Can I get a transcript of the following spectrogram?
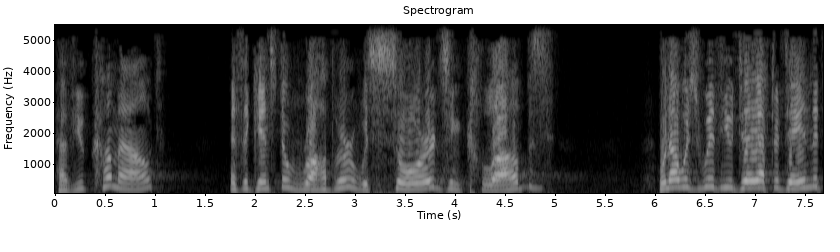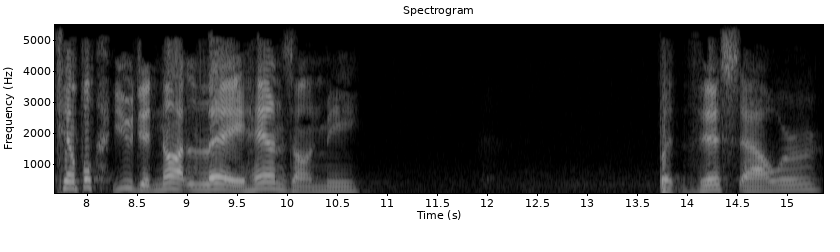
have you come out as against a robber with swords and clubs? When I was with you day after day in the temple, you did not lay hands on me. But this hour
